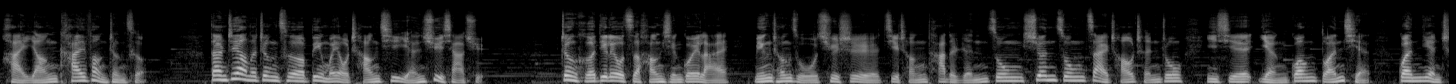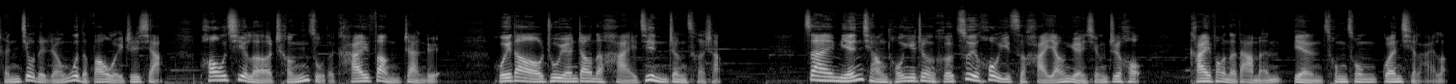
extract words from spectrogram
海洋开放政策，但这样的政策并没有长期延续下去。郑和第六次航行归来，明成祖去世，继承他的仁宗、宣宗在朝臣中一些眼光短浅、观念陈旧的人物的包围之下，抛弃了成祖的开放战略。回到朱元璋的海禁政策上，在勉强同意郑和最后一次海洋远行之后，开放的大门便匆匆关起来了。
